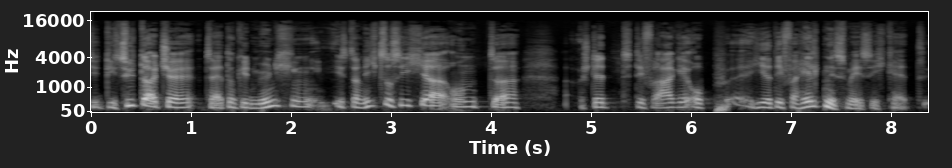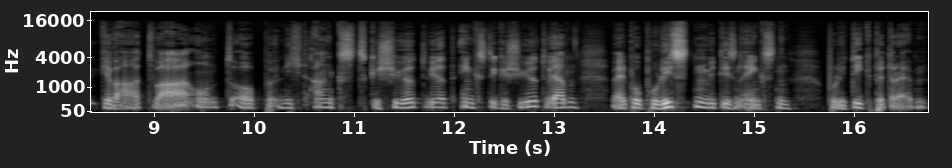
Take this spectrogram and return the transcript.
Die Süddeutsche Zeitung in München ist da nicht so sicher und äh, stellt die Frage, ob hier die Verhältnismäßigkeit gewahrt war und ob nicht Angst geschürt wird, Ängste geschürt werden, weil Populisten mit diesen Ängsten Politik betreiben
